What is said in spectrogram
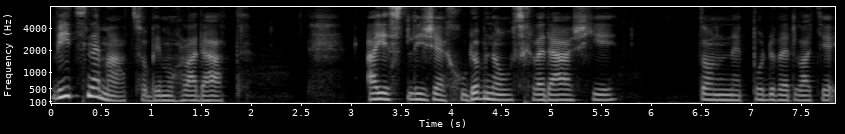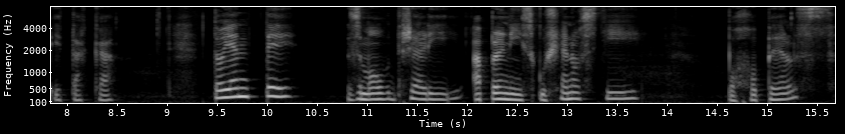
Víc nemá, co by mohla dát. A jestliže chudobnou shledáš ji, to nepodvedla tě Itaka. To jen ty, zmoudřelý a plný zkušeností, pochopil jsi,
